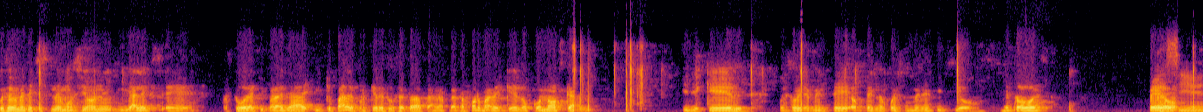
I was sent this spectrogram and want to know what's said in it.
pues obviamente existe una emoción y, Alex eh, estuvo de aquí para allá y qué padre, porque de eso se trata la plataforma, de que lo conozcan y de que él, pues obviamente obtenga pues un beneficio de todo esto. Pero eh,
